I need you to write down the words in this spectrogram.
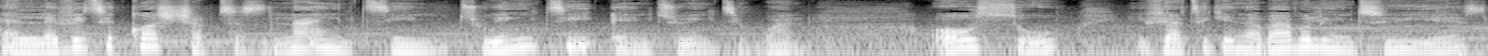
and Leviticus chapters 19, 20, and 21. Also, if you are taking the Bible in two years,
